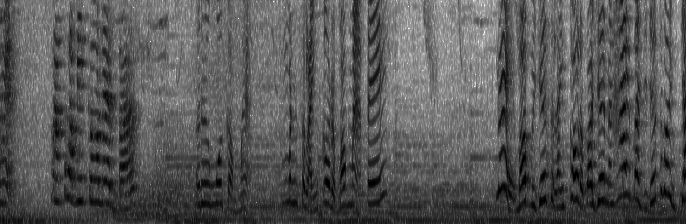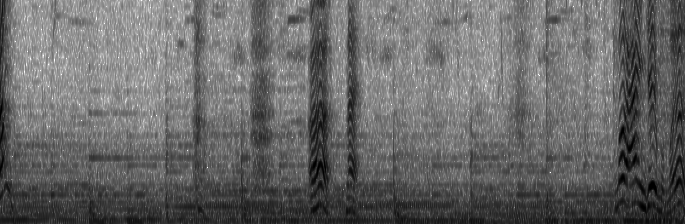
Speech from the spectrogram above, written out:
ម៉ាក់ម៉ាក់ធ្លាប់មានកូនដែរតើឬមួយក៏ម៉ាក់មិនស្រឡាញ់កូនរបស់ម៉ាក់ទេ ណែមកពីយើងស្រឡាញ់កូនរបស់យើងនឹងហើយបានជាយើងធ្វើអញ្ចឹងអើណែមើលឯងនិយាយមកមើល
